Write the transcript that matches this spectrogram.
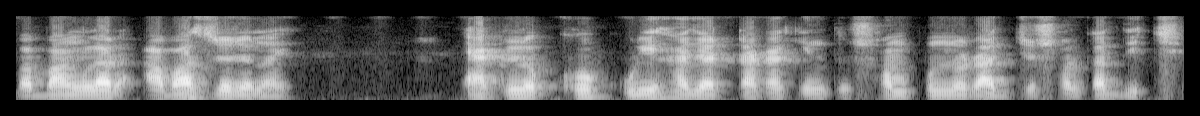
বা বাংলার আবাস যোজনায় এক লক্ষ কুড়ি হাজার টাকা কিন্তু সম্পূর্ণ রাজ্য সরকার দিচ্ছে।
